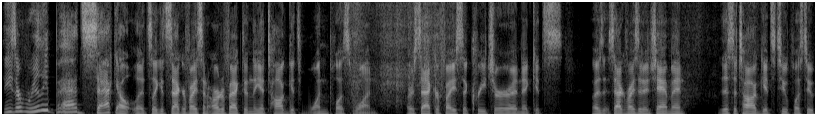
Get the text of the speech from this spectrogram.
these are really bad sack outlets. Like it's sacrifice an artifact and the tog gets one plus one, or sacrifice a creature and it gets what is it? Sacrifice an enchantment. This Atog gets two plus two.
